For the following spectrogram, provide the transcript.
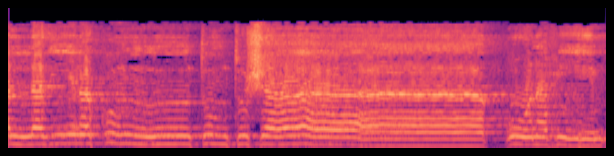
الذين كنتم تشاقون فيهم؟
